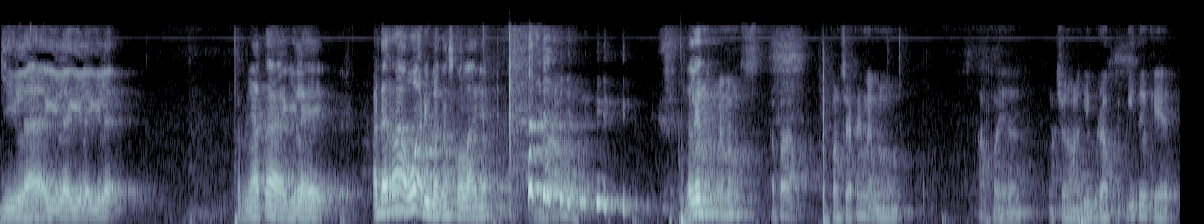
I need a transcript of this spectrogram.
Gila, gila, gila, gila. Ternyata gila ya. Ada rawa di belakang sekolahnya. Memang, memang apa konsepnya memang apa ya nasional geografik gitu kayak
